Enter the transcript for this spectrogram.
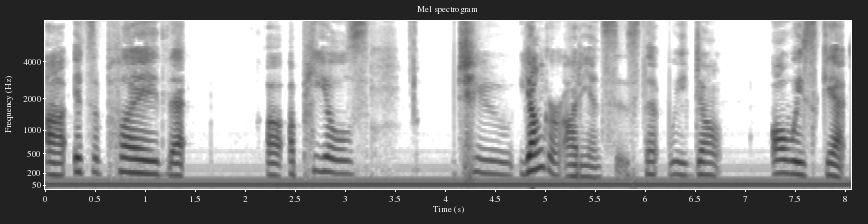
uh, it's a play that uh, appeals to younger audiences that we don't always get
